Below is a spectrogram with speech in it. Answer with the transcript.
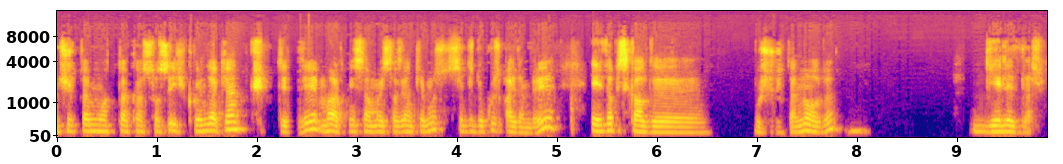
Bu çocuklar mutlaka sosyal ilk koyun derken küt dedi. Mart, Nisan, Mayıs, Haziran, Temmuz 8-9 aydan beri evde hapis kaldı. Bu çocuklar ne oldu? Gerilediler.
